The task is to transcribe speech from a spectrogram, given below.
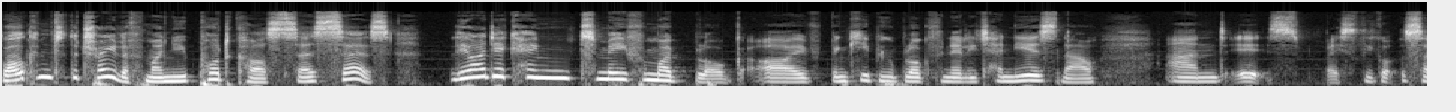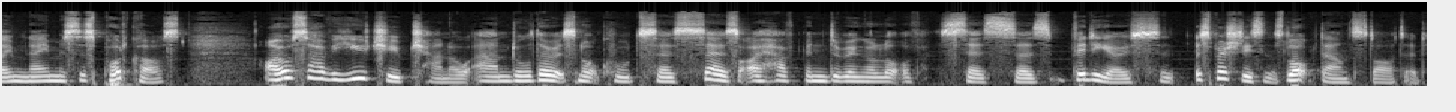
Welcome to the trailer for my new podcast, Sez Says. The idea came to me from my blog. I've been keeping a blog for nearly 10 years now, and it's basically got the same name as this podcast. I also have a YouTube channel, and although it's not called Sez Says, I have been doing a lot of Sez Says videos, especially since lockdown started.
